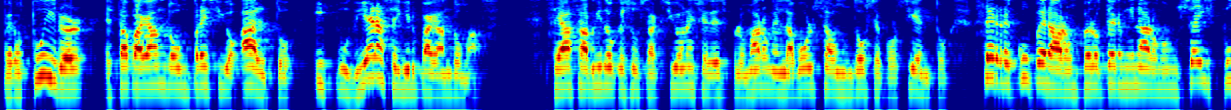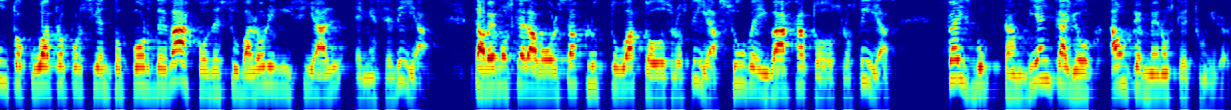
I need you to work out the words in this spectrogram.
Pero Twitter está pagando un precio alto y pudiera seguir pagando más. Se ha sabido que sus acciones se desplomaron en la bolsa un 12%, se recuperaron pero terminaron un 6.4% por debajo de su valor inicial en ese día. Sabemos que la bolsa fluctúa todos los días, sube y baja todos los días. Facebook también cayó, aunque menos que Twitter.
